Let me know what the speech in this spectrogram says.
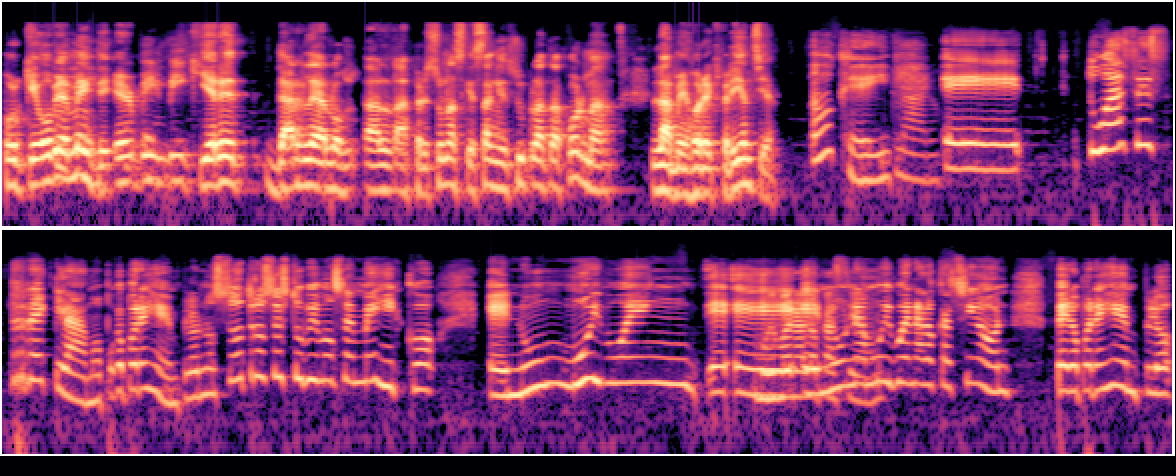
porque obviamente Airbnb quiere darle a, los, a las personas que están en su plataforma la mejor experiencia. Ok. Claro. Eh, tú haces reclamo, porque por ejemplo, nosotros estuvimos en México en un muy buen, eh, eh, Muy buena en locación. una muy buena locación, pero por ejemplo,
